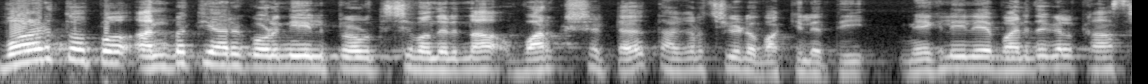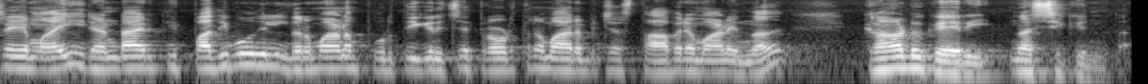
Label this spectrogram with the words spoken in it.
വാഴത്തോപ്പ് അൻപത്തിയാറ് കോളനിയിൽ പ്രവർത്തിച്ചു വന്നിരുന്ന വർക്ക്ഷെട്ട് തകർച്ചയുടെ വക്കിലെത്തി. മേഖലയിലെ വനിതകൾക്ക് ആശ്രയമായി രണ്ടായിരത്തി പതിമൂന്നിൽ നിർമ്മാണം പൂർത്തീകരിച്ച് പ്രവർത്തനം ആരംഭിച്ച സ്ഥാപനമാണിന്ന് കാടുകയറി നശിക്കുന്നത്.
